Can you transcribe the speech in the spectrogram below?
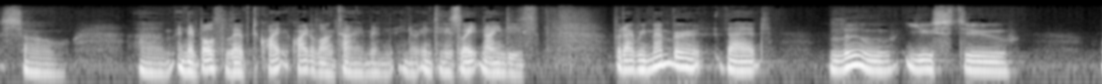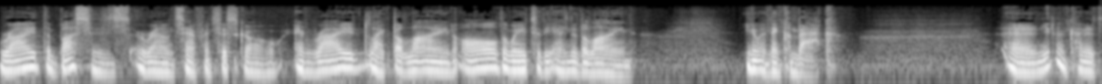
so um, and they both lived quite quite a long time, and you know into his late nineties. But I remember that Lou used to ride the buses around San Francisco and ride like the line all the way to the end of the line, you know, and then come back. And, you know, kind of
